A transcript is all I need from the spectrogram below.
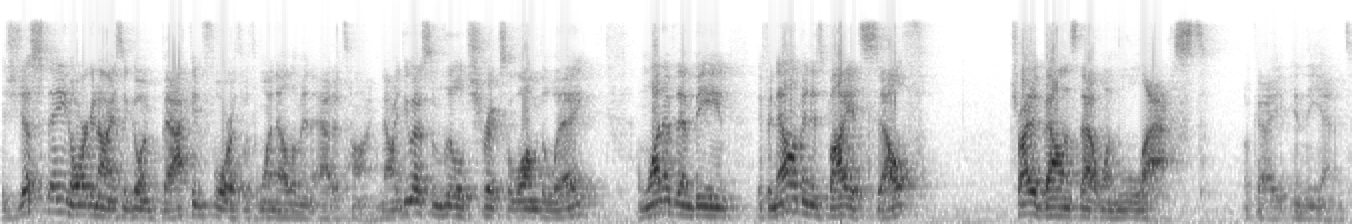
is just staying organized and going back and forth with one element at a time. Now I do have some little tricks along the way. One of them being, if an element is by itself, try to balance that one last, okay, in the end.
